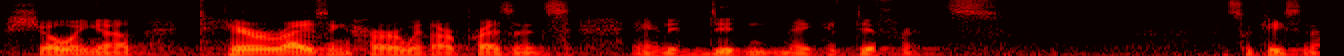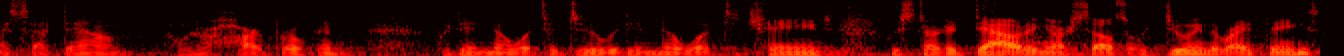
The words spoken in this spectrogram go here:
showing up, terrorizing her with our presence, and it didn't make a difference. And so Casey and I sat down, and we were heartbroken. We didn't know what to do, we didn't know what to change. We started doubting ourselves. Are we doing the right things?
